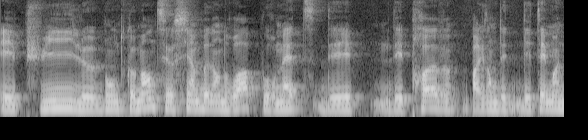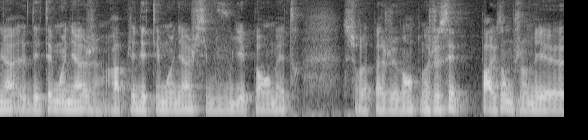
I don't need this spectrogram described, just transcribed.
Et puis le bon de commande, c'est aussi un bon endroit pour mettre des, des preuves, par exemple des, des, témoignages, des témoignages, rappeler des témoignages si vous ne vouliez pas en mettre sur la page de vente. Moi je sais par exemple, j'en mets,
